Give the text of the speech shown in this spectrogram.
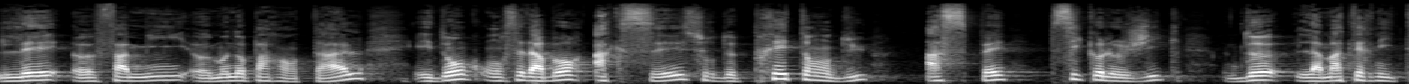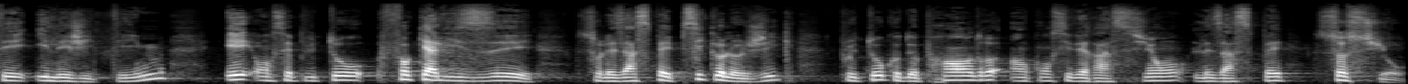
les euh, familles euh, monoparentales. Et donc, on s'est d'abord axé sur de prétendus aspects psychologiques de la maternité illégitime et on s'est plutôt focalisé sur les aspects psychologiques plutôt que de prendre en considération les aspects sociaux.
